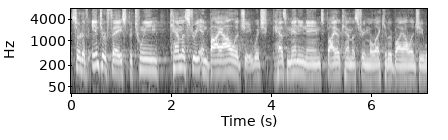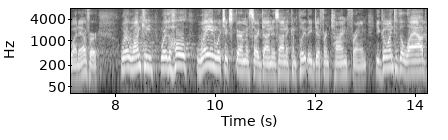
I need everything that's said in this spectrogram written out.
sort of interface between chemistry and biology, which has many names biochemistry, molecular biology, whatever where one can where the whole way in which experiments are done is on a completely different time frame you go into the lab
